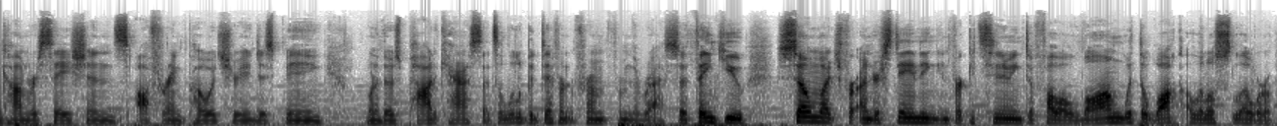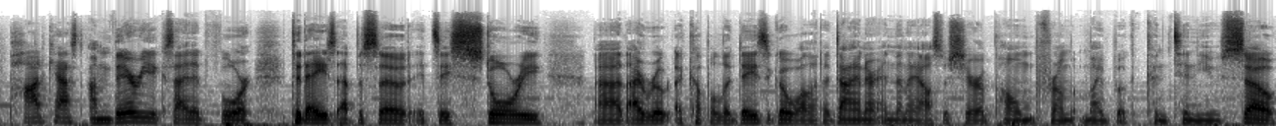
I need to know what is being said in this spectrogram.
conversations, offering poetry, and just being one of those podcasts that's a little bit different from from the rest. So thank you so much for understanding and for continuing to follow along with the Walk a Little Slower podcast. I'm very excited for today's episode. It's a story uh, that I wrote a couple of days ago while at a diner, and then I also share a poem from my book Continue. So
